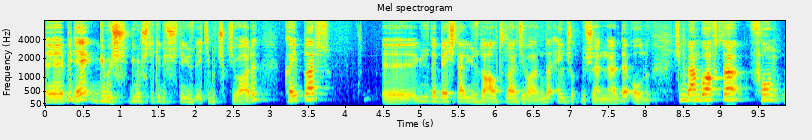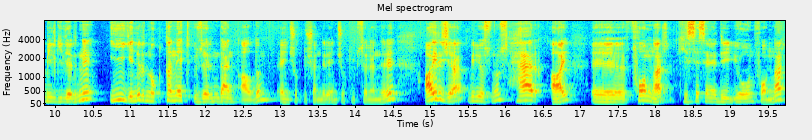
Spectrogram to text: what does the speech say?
E, bir de gümüş. Gümüşteki düşüşte %2,5 civarı. Kayıplar %5'ler, %6'lar civarında en çok düşenlerde oldu. Şimdi ben bu hafta fon bilgilerini iyigelir.net üzerinden aldım. En çok düşenleri, en çok yükselenleri. Ayrıca biliyorsunuz her ay fonlar, hisse senedi yoğun fonlar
